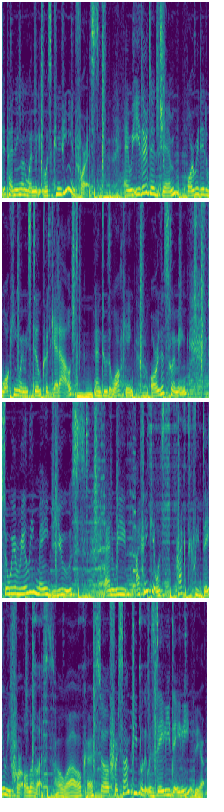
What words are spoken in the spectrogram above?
depending on when it was convenient for us. And we either did gym or we did walking when we still could get out mm-hmm. and do the walking or the swimming. So we really made use and we I think it was practically daily for all of us. oh wow. Okay. So for some people it was daily daily. Yeah.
